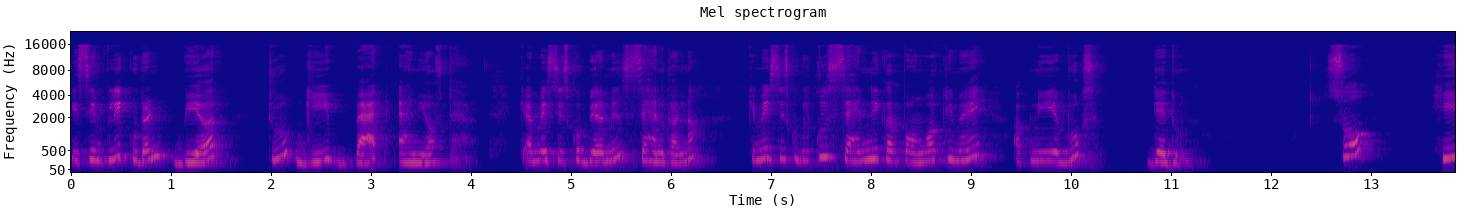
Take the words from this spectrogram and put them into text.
He simply couldn't bear to give back any of them कि अब मैं इस चीज़ को बियर मीन्स सहन करना? कि मैं इस चीज़ को बिल्कुल सहन नहीं कर पाऊँगा कि मैं अपनी ये बुक्स दे दूँ। सो ही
